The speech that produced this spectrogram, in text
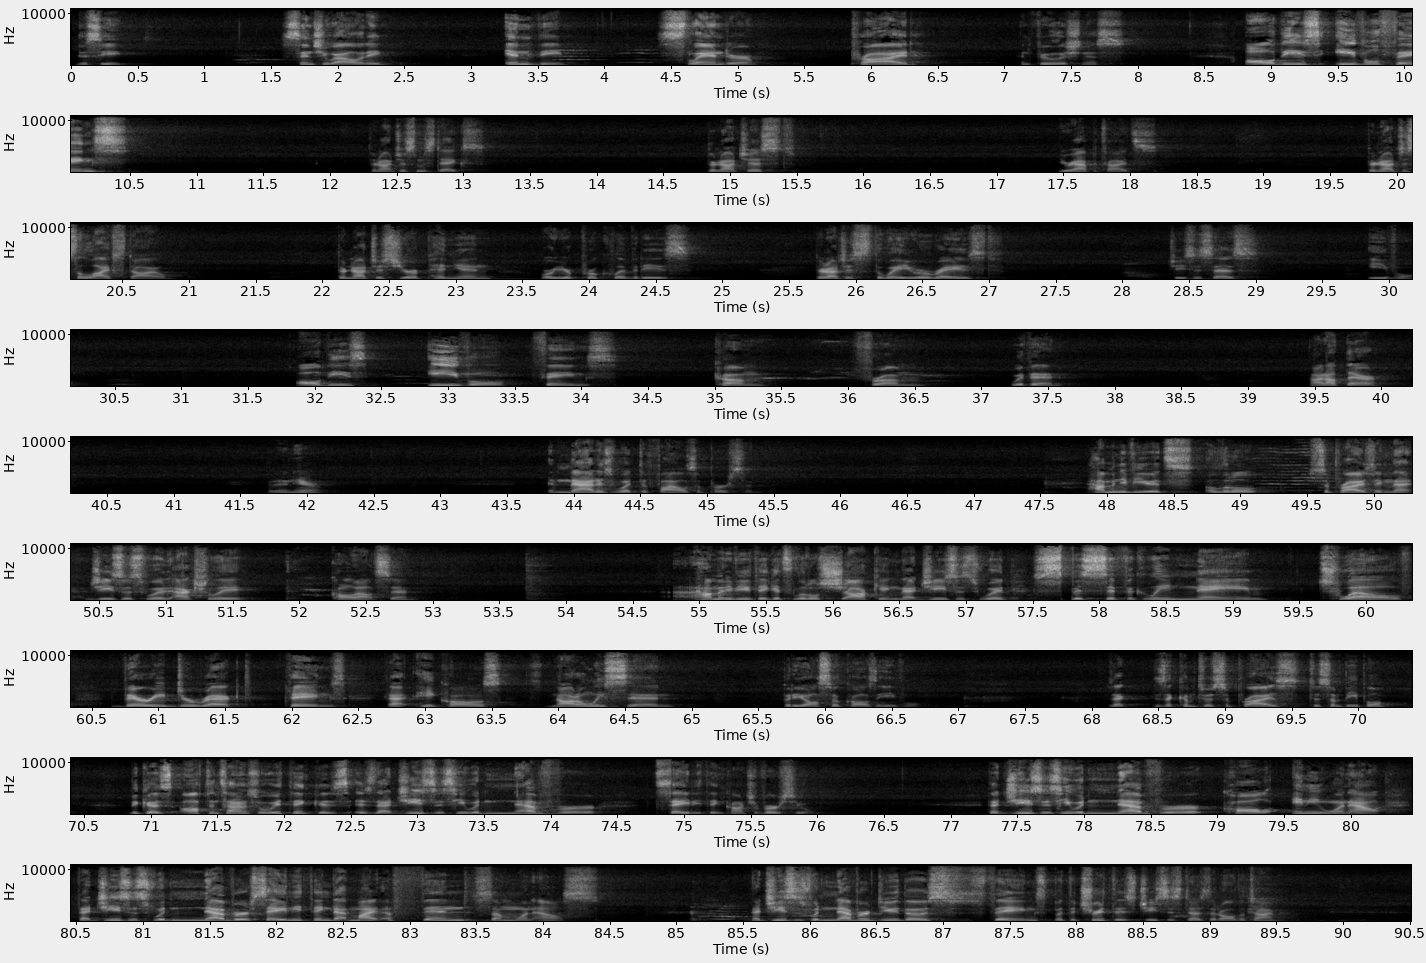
deceit, sensuality, envy, slander, pride, and foolishness. All these evil things, they're not just mistakes, they're not just your appetites, they're not just a lifestyle, they're not just your opinion or your proclivities, they're not just the way you were raised. Jesus says, evil. All these evil things come from within. Not out there, but in here. And that is what defiles a person. How many of you, it's a little surprising that Jesus would actually call out sin? How many of you think it's a little shocking that Jesus would specifically name 12 very direct things that he calls not only sin, but he also calls evil? Does that, does that come to a surprise to some people? Because oftentimes what we think is, is that Jesus, he would never say anything controversial. That Jesus, he would never call anyone out. That Jesus would never say anything that might offend someone else that Jesus would never do those things, but the truth is, Jesus does it all the time.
